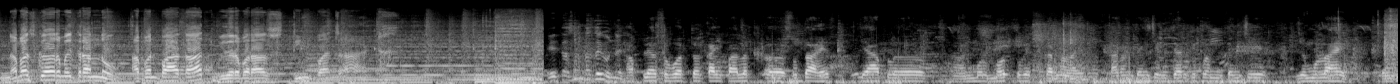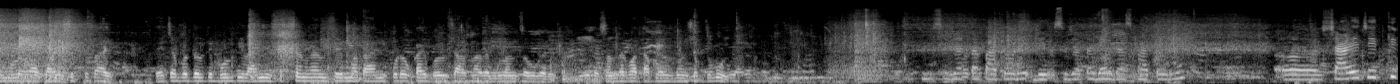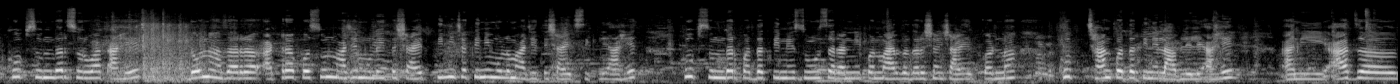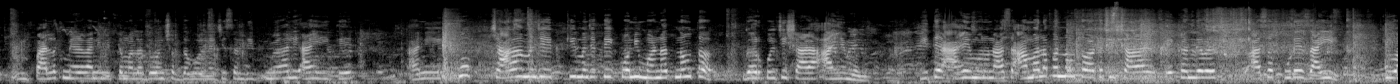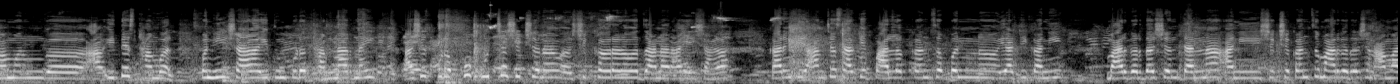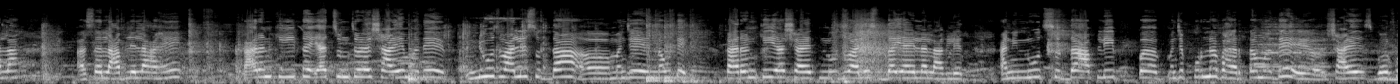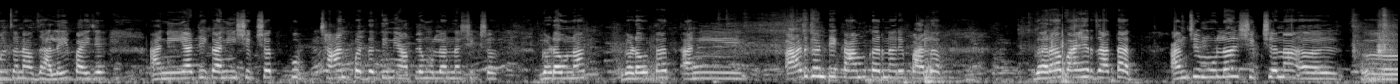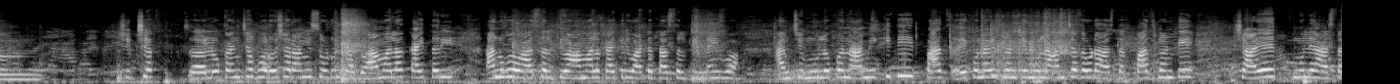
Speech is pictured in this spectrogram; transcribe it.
नमस्कार मित्रांनो आपण पाहतात विदर्भराज तीन पाच आठ. आपल्यासोबत काही पालक अ, सुद्धा आहेत. ते आपलं अनमोल मत व्यक्त करणार आहेत. कारण त्यांचे विद्यार्थी पण त्यांचे जे मुलं आहेत त्यांची मुलं या शाळेत शिक्षित आहेत. त्याच्याबद्दल ते बोलतील आणि शिक्षणाचे मत आणि पुढं काय भविष्य असणार आहे मुलांचं वगैरे त्या संदर्भात आपल्याला दोन शब्द बोल. सुजाता पातोडे देव सुजाता देवदास पातोडे. अ, शाळेची इतकी खूप सुंदर सुरुवात आहे. दोन हजार अठरापासून माझे मुलं इथं शाळेत तिन्हीच्या तिन्ही मुलं माझे इथे शाळेत शिकले आहेत. खूप सुंदर पद्धतीने सुळ सरांनी पण मार्गदर्शन शाळेकडनं खूप छान पद्धतीने लाभलेले आहे. आणि आज पालक मेळाव्यानिमित्त मला दोन शब्द बोलण्याची संधी मिळाली आहे इथे. आणि खूप शाळा म्हणजे इतकी म्हणजे ते कोणी म्हणत नव्हतं घरकुलची शाळा आहे म्हणून. इथे आहे म्हणून असं आम्हाला पण नव्हतं वाटत की शाळा एखाद्या वेळेस असं पुढे जाईल. किंवा मग इथेच थांबल. पण ही शाळा इथून पुढं थांबणार नाही. अशीच पुढं खूप उच्च शिक्षणा शिखरावर जाणार आहे शाळा. कारण की आमच्यासारखे पालकांचं पण या ठिकाणी मार्गदर्शन त्यांना आणि शिक्षकांचं मार्गदर्शन आम्हाला असं लाभलेलं आहे. कारण की इथं या चुंचळ्या शाळेमध्ये न्यूजवाले सुद्धा म्हणजे नव्हते. कारण की या शाळेत न्यूजवाले सुद्धा यायला लागलेत. आणि न्यूजसुद्धा आपली प म्हणजे पूर्ण भारतामध्ये शाळेस भरपूरचं नाव झालंही पाहिजे. आणि या ठिकाणी शिक्षक खूप छान पद्धतीने आपल्या मुलांना शिक्षक घडवणार घडवतात. आणि आठ घंटे काम करणारे पालक घराबाहेर जातात. आमची मुलं शिक्षणा शिक्षक लोकांच्या भरोशावर आम्ही सोडून जातो. आम्हाला काहीतरी अनुभव असेल किंवा आम्हाला काहीतरी वाटत असेल की नाही व आमची मुलं पण आम्ही किती पाच एकोणावीस घंटे मुलं आमच्याजवळ असतात. पाच घंटे शाळेत मुले असतात.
